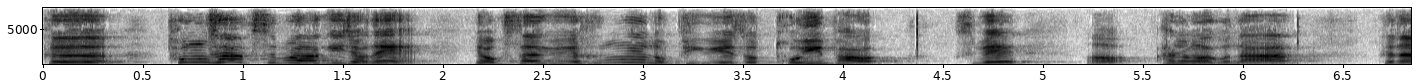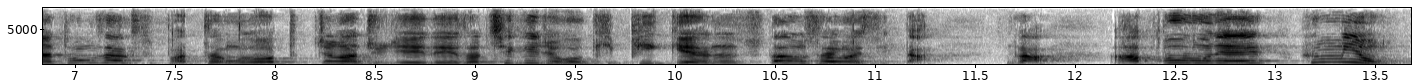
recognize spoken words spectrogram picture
그 통사학습을 하기 전에 역사교육의 흥미를 높이기 위해서 도입학습에 어, 활용하거나 그다음 통사학습 바탕으로 특정한 주제에 대해서 체계적으로 깊이 있게 하는 수단으로 사용할 수 있다. 그러니까 앞부분에 흥미용,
